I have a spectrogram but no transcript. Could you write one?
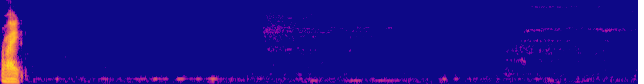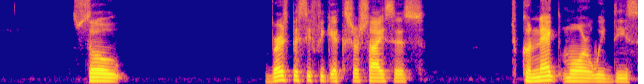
Right? So, very specific exercises to connect more with this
